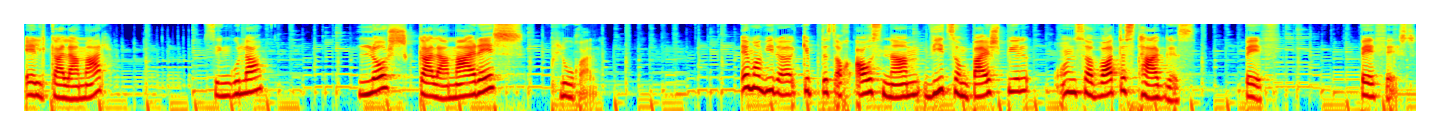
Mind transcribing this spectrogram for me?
el calamar, Singular, los calamares, Plural. Immer wieder gibt es auch Ausnahmen, wie zum Beispiel unser Wort des Tages. pez, peces.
